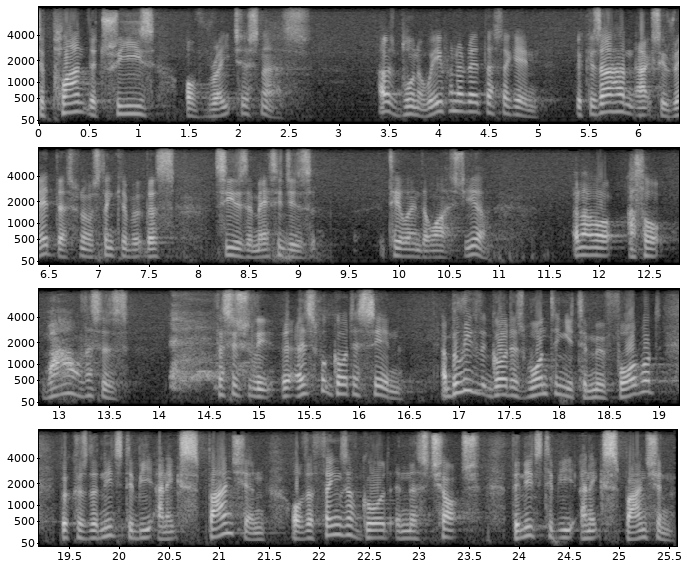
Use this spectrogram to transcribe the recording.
to plant the trees of righteousness. I was blown away when I read this again because I hadn't actually read this when I was thinking about this series of messages tail end of last year. And I thought, I thought, wow, this is, this is really, is what God is saying. I believe that God is wanting you to move forward because there needs to be an expansion of the things of God in this church. There needs to be an expansion.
